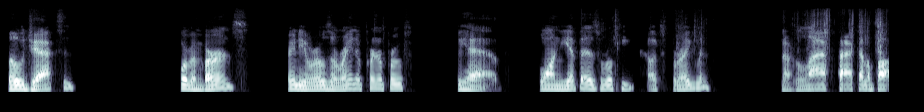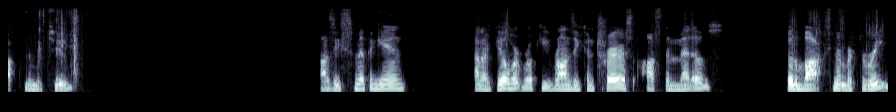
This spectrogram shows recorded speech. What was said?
Bo Jackson, Corbin Burnes, Randy Arozarena, Printer Proof. We have Juan Yepez, rookie, Alex Bregman. And our last pack out of box number two. Ozzie Smith again, Tyler Gilbert rookie, Roansy Contreras, Austin Meadows. Go to box number three.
